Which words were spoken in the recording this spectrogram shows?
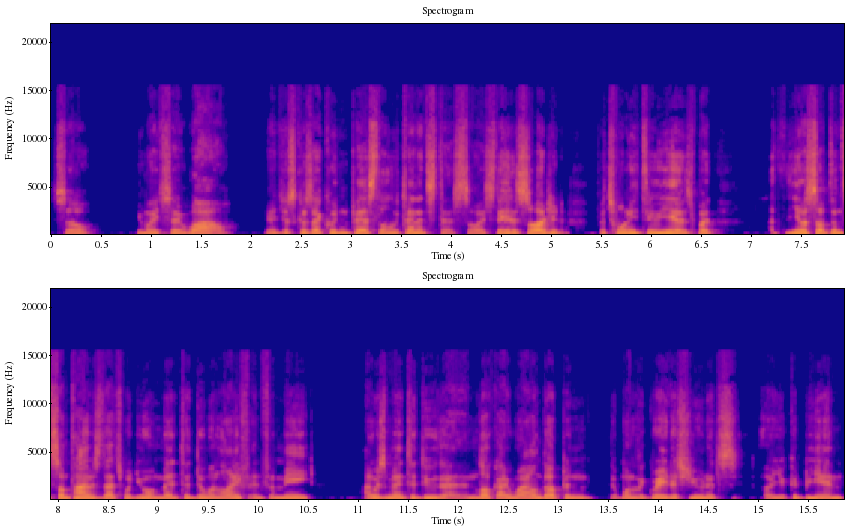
So you might say wow. Just because i couldn't pass the lieutenant's test so i stayed a sergeant for 22 years. But you know something sometimes that's what you were meant to do in life. And for me i was meant to do that. And look i wound up in one of the greatest units uh, you could be in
